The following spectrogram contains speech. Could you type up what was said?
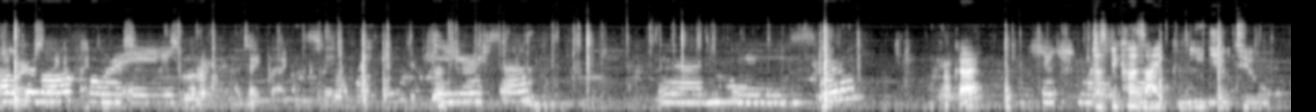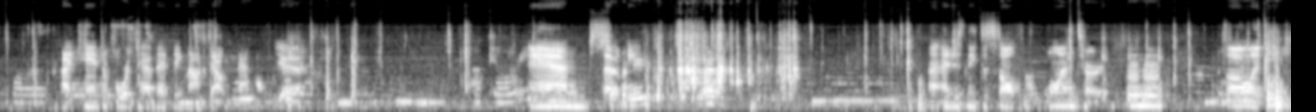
Ultra works like ball a for Vector. a It's I take back. clear stuff. And a Okay. Just because I need you to, I can't afford to have that thing knocked out now. Yeah. artillery. And 70. 70. I, I just need to stall for one turn. Mm-hmm. That's all I need.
